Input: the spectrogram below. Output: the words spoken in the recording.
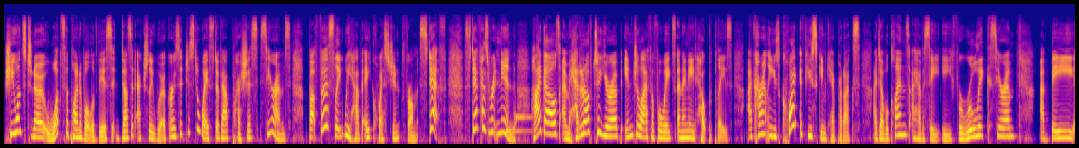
She wants to know what's the point of all of this? Does it actually work or is it just a waste of our precious serums? But firstly, we have a question from Steph. Steph has written in Hi, girls. I'm headed off to Europe in July for four weeks and I need help, please. I currently use quite a few skincare products. I double cleanse, I have a CE ferulic serum, a B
